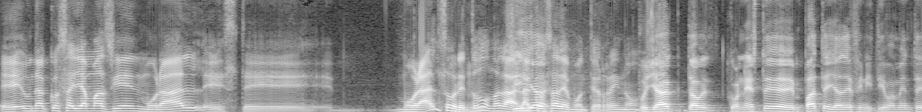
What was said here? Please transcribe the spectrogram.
eh, una cosa ya más bien moral, este, moral sobre todo, ¿no? La, Sí, la ya- cosa de Monterrey, ¿no? Pues ya con este empate ya definitivamente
